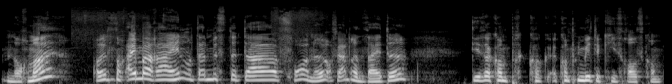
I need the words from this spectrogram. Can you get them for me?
Nochmal. Und jetzt noch einmal rein und dann müsste da vorne auf der anderen Seite dieser komp komprimierte Kies rauskommen.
